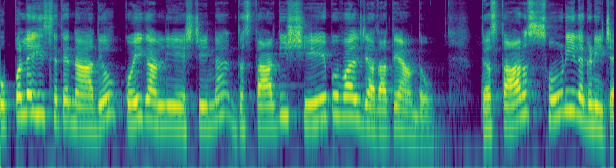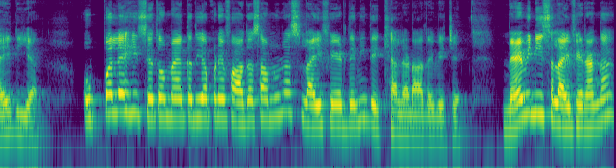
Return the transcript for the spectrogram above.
ਉੱਪਰਲੇ ਹਿੱਸੇ ਤੇ ਨਾ ਦਿਓ, ਕੋਈ ਗੱਲ ਨਹੀਂ ਇਸ ਚੀਜ਼ ਨਾਲ। ਦਸਤਾਰ ਦੀ ਸ਼ੇਪ ਵੱਲ ਜ਼ਿਆਦਾ ਧਿਆਨ ਦਿਓ। ਦਸਤਾਰ ਸੋਹਣੀ ਲੱਗਣੀ ਚਾਹੀਦੀ ਆ। ਉੱਪਰਲੇ ਹਿੱਸੇ ਤੋਂ ਮੈਂ ਕਦੀ ਆਪਣੇ ਫਾਦਰ ਸਾਹਿਬ ਨੂੰ ਨਾ ਸਲਾਈ ਫੇਰਦੇ ਨਹੀਂ ਦੇਖਿਆ ਲੜਾ ਦੇ ਵਿੱਚ। ਮੈਂ ਵੀ ਨਹੀਂ ਸਲਾਈ ਫੇਰਾਂਗਾ।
